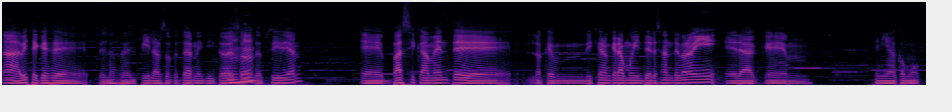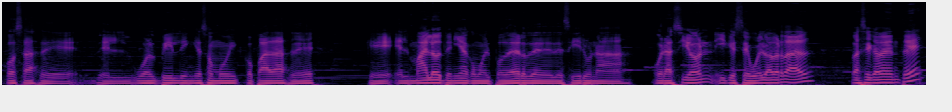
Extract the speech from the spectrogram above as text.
nada, viste que es de, de los del Pillars of Eternity y todo eso, Ujú. de Obsidian. Eh, básicamente lo que dijeron que era muy interesante para mí era que mm, tenía como cosas de, del world building y eso muy copadas de que el malo tenía como el poder de decir una oración y que se vuelva verdad, básicamente,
